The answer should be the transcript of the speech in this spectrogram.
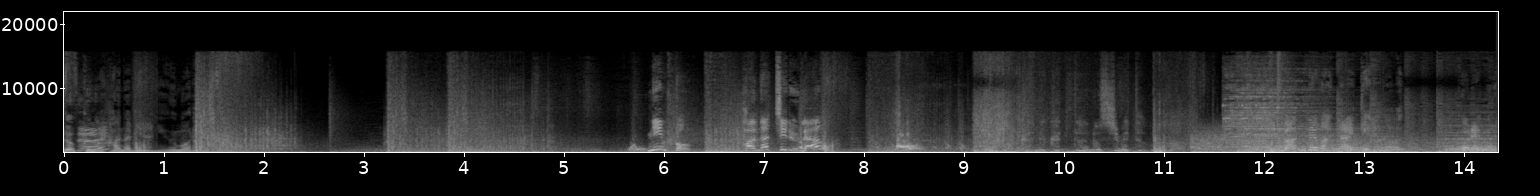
毒の花びらに埋もれ忍法放ちる乱。なかなか楽しめたわ。自慢ではないけれどこれぐらい。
